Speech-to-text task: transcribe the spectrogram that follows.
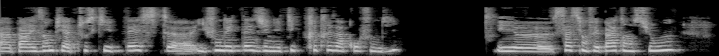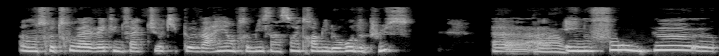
Euh, par exemple, il y a tout ce qui est test. Euh, ils font des tests génétiques très très approfondis. Et ça, si on fait pas attention, on se retrouve avec une facture qui peut varier entre 1500 et 3000 euros de plus. Ah, et ils nous font un peu,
